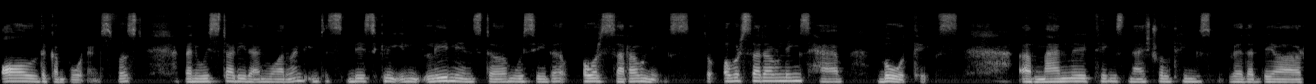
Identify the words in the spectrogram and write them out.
all the components. First, when we study the environment, it is basically in layman's term, we see the our surroundings. So our surroundings have both things. Uh, man-made things, natural things, whether they are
